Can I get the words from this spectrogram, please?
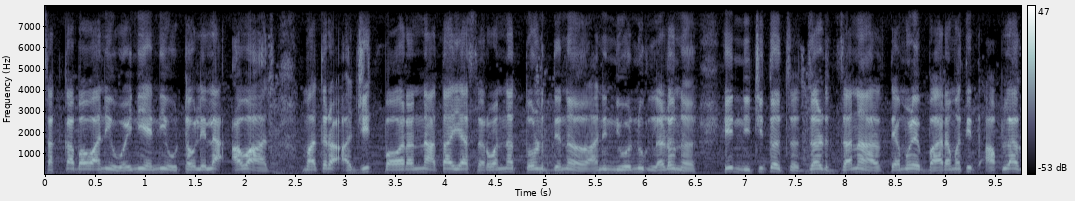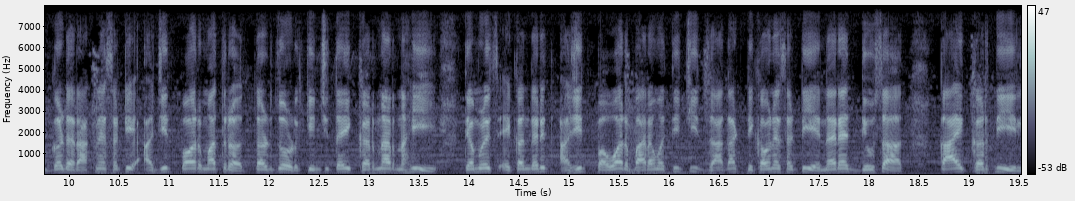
सक्काभाऊ आणि वहिनी यांनी उठवलेला आवाज. मात्र अजित पवारांना आता या सर्वांना तोंड देणं आणि निवडणूक लढवणं हे निश्चितच जड जाणार. त्यामुळे बारामतीत आपला गड राखण्यासाठी अजित पवार मात्र तडजोड किंचितही करणार नाही. त्यामुळेच एकंदरीत अजित पवार बारामतीची जागा टिकवण्यासाठी येणाऱ्या दिवसात काय करतील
